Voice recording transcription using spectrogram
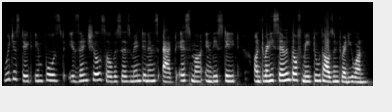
Which state imposed Essential Services Maintenance Act ESMA in the state on 27th of May 2021?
